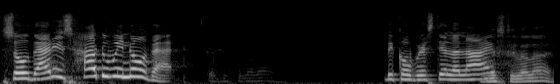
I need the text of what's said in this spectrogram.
So that is, how do we know that? Because we're still alive? We're still alive.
